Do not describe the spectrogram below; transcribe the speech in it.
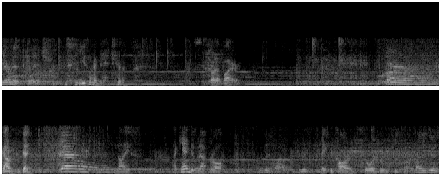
You're a bitch. He's my bitch. Try the fire. Burn. Got him. He's dead. Yeah. Nice. I can do it after all. Look at his body. Just take the card. Storage room key card. All you do is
